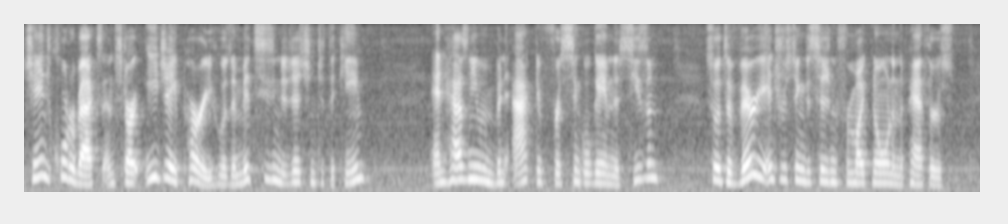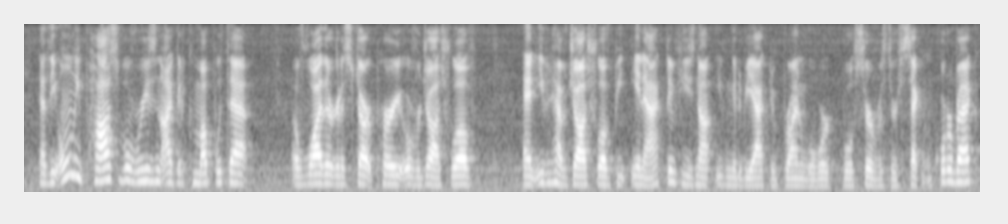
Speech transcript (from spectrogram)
change quarterbacks and start EJ Perry, who is a midseason addition to the team and hasn't even been active for a single game this season. So it's a very interesting decision for Mike Nolan and the Panthers. Now, the only possible reason I could come up with that of why they're going to start Perry over Josh Love and even have Josh Love be inactive, he's not even going to be active. Brian will work will serve as their second quarterback.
